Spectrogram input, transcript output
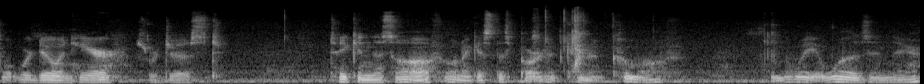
what we're doing here is we're just taking this off. Oh, and I guess this part had kind of come off from the way it was in there,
